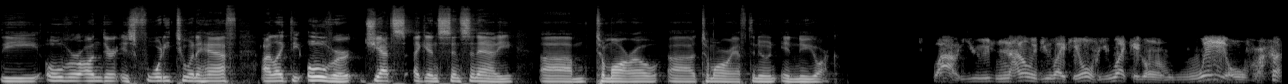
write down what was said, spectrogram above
The over under is 42 and a half. I like the over Jets against Cincinnati um, tomorrow uh, tomorrow afternoon in New York wow, you not only do you like the over, you like it going way over.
